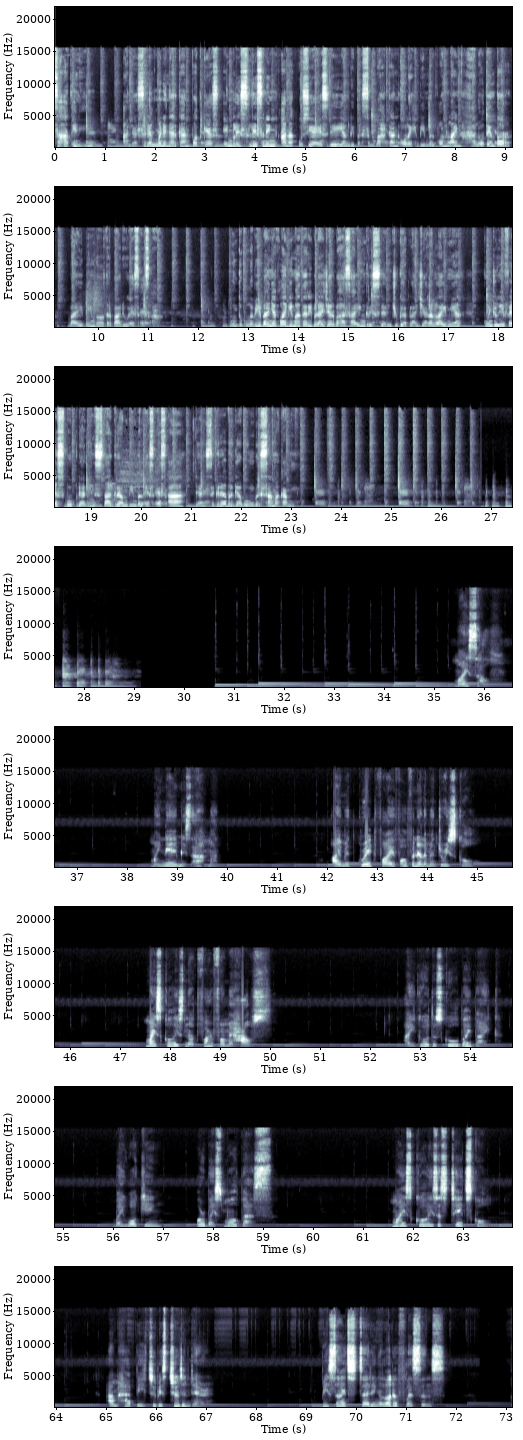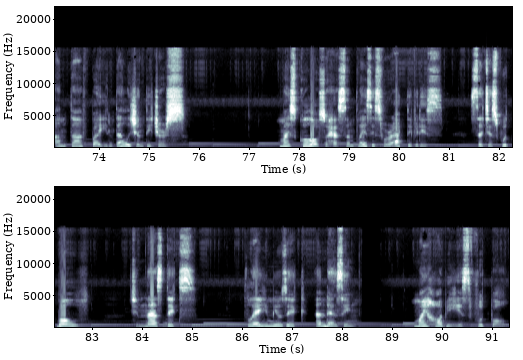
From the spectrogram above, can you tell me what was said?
Saat ini, Anda sedang mendengarkan podcast English Listening anak usia SD yang dipersembahkan oleh Bimbel Online Halo Tentor by Bimbel Terpadu SSA. Untuk lebih banyak lagi materi belajar bahasa Inggris dan juga pelajaran lainnya, kunjungi Facebook dan Instagram Bimbel SSA dan segera bergabung bersama kami. Myself. My name is Ahmad. I'm at grade 5 of an elementary school. My school is not far from my house. I go to school by bike, by walking, or by small bus. My school is a state school. I'm happy to be a student there. Besides studying a lot of lessons, I'm taught by intelligent teachers. My school also has some places for activities such as football, gymnastics, playing music, and dancing. My hobby is football.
